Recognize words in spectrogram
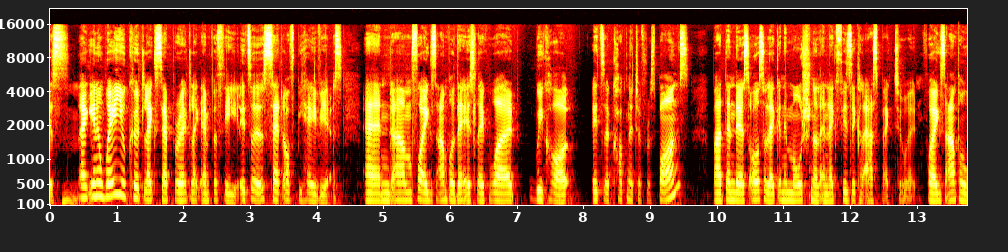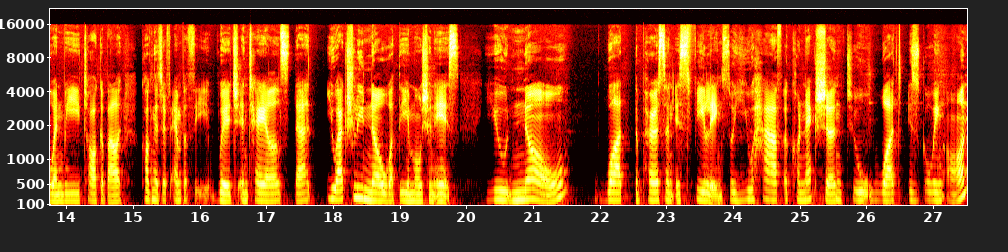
is. Hmm. Like in a way you could like separate like empathy. It's a set of behaviors. And um, for example, there is like what we call it's a cognitive response, but then there's also like an emotional and like physical aspect to it. For example, when we talk about cognitive empathy, which entails that you actually know what the emotion is. You know what the person is feeling. So you have a connection to what is going on,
